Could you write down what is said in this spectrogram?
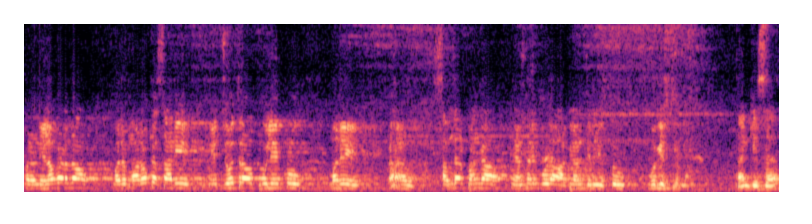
మనం నిలబడదాం. మరి మరొకసారి నేను జ్యోతిరావు పూలేకు మరి సందర్భంగా మీ అందరికీ కూడా అభినందనలు తెలియజేస్తూ ముగిస్తున్నాను థ్యాంక్ యూ సార్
